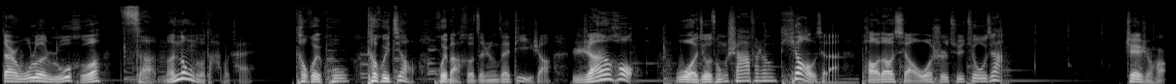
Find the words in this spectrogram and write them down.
但是无论如何怎么弄都打不开。他会哭，他会叫，会把盒子扔在地上，然后我就从沙发上跳起来，跑到小卧室去救驾。这时候。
